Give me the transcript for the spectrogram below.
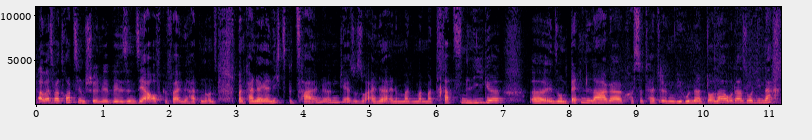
Aber es war trotzdem schön. Wir, wir sind sehr aufgefallen. Wir hatten uns, man kann ja ja nichts bezahlen irgendwie. Also so eine, eine Ma- Ma- Matratzenliege äh, in so einem Bettenlager kostet halt irgendwie 100 Dollar oder so die Nacht.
